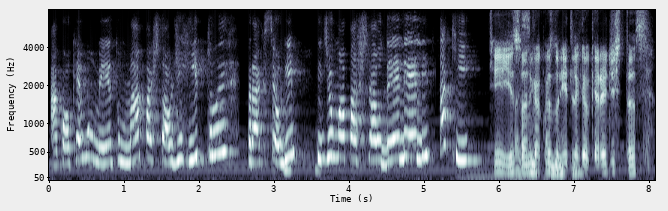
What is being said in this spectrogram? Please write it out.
a qualquer momento, um mapa astral de Hitler, pra que se alguém pedir um mapa astral dele, ele tá aqui. Que isso, Faz a única coisa do. Hitler que eu quero é distância.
